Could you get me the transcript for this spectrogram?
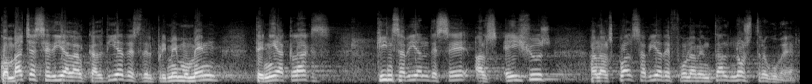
Quan vaig accedir a l'alcaldia, des del primer moment tenia clars quins havien de ser els eixos en els quals s'havia de fonamentar el nostre govern.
